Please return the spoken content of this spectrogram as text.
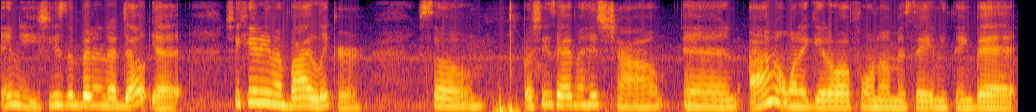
any. She hasn't been an adult yet. She can't even buy liquor. So, but she's having his child, and I don't want to get off on him and say anything bad.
